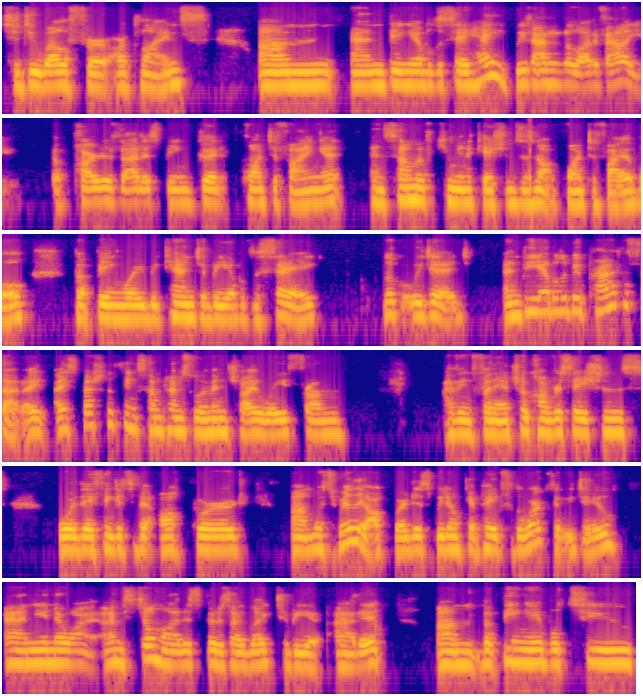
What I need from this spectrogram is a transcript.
to do well for our clients um, and being able to say hey we've added a lot of value but part of that is being good at quantifying it. And some of communications is not quantifiable, but being where we can to be able to say, look what we did and be able to be proud of that. I, I especially think sometimes women shy away from having financial conversations or they think it's a bit awkward. Um, what's really awkward is we don't get paid for the work that we do. And, you know, I, am still not as good as I'd like to be at it. Um, but being able to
